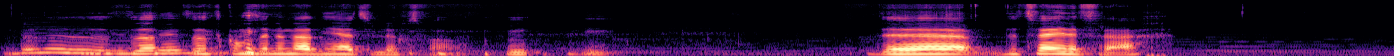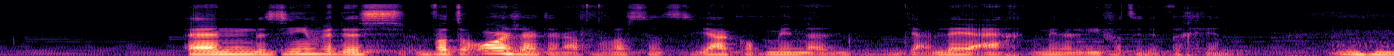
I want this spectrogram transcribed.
Dat, dat, dat, dat komt inderdaad niet uit de lucht vallen. De, de tweede vraag. En dan zien we dus wat de oorzaak daarvan was dat Jacob minder, ja, Lea eigenlijk minder lief had in het begin. Mhm.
